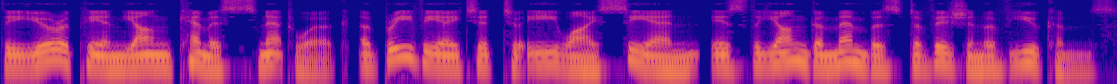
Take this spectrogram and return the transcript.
The European Young Chemists Network abbreviated to EYCN is the younger members division of EUCHEMS.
